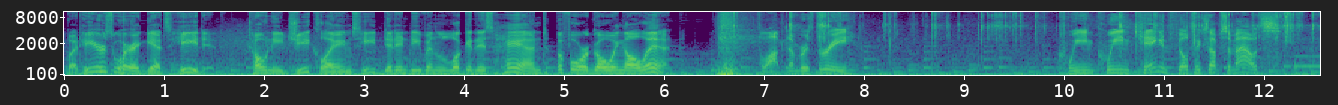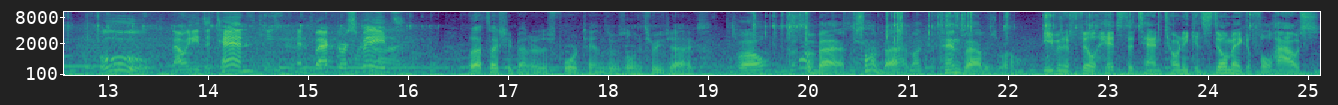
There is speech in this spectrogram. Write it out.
But here's where it gets heated. Tony G claims he didn't even look at his hand before going all in. Flop number three. Queen, queen, king, and Phil picks up some outs. Ooh, now he needs a 10 and backdoor spades. Well, that's actually better. There's four tens. There was only three jacks. Well, it's not bad. It's not bad. Like the ten's out as well. Even if Phil hits the 10, Tony can still make a full house.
